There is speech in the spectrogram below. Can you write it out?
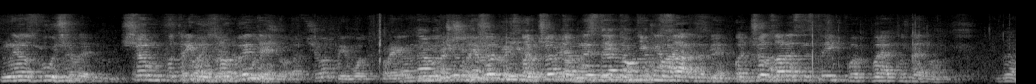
не озвучили. Що потрібно зробити? Отчет і от проєкт. Нам Отчет Отчет не отчет тут не стоїть, тут тільки заходи. Отчет зараз не стоїть по порядку денного. Да,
